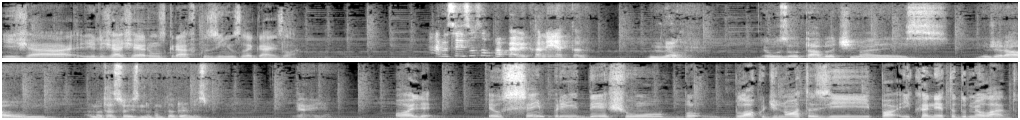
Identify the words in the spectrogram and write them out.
e já ele já gera uns gráficozinhos legais lá. Cara, vocês usam papel e caneta? Não. Eu uso o tablet, mas no geral, anotações no computador mesmo. Jorge? Olha, eu sempre deixo o blo- bloco de notas e, e caneta do meu lado.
